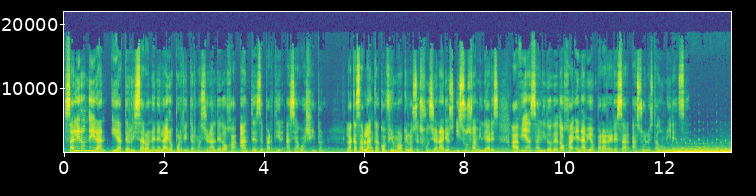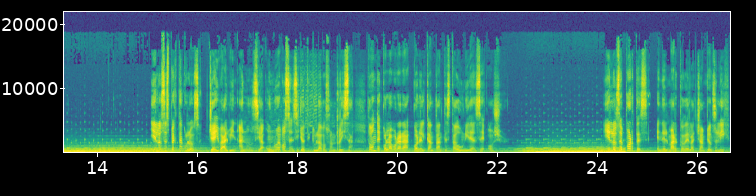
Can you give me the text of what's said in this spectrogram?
salieron de Irán y aterrizaron en el Aeropuerto Internacional de Doha antes de partir hacia Washington. La Casa Blanca confirmó que los exfuncionarios y sus familiares habían salido de Doha en avión para regresar a suelo estadounidense. Y en los espectáculos, J Balvin anuncia un nuevo sencillo titulado Sonrisa, donde colaborará con el cantante estadounidense Usher. Y en los deportes, en el marco de la Champions League,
